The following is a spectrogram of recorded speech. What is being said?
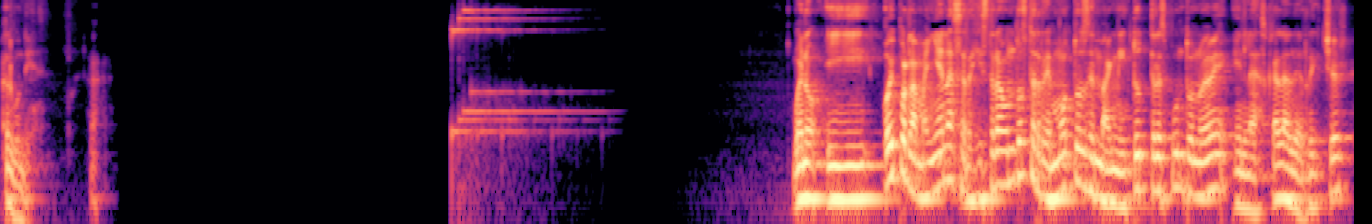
algún día. Bueno, y hoy por la mañana se registraron dos terremotos de magnitud 3.9 en la escala de Richter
